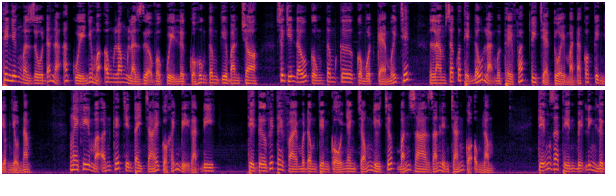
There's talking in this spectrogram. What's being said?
Thế nhưng mà dù đã là ác quỷ nhưng mà ông Long là dựa vào quỷ lực của hung tâm kia ban cho. Sức chiến đấu cùng tâm cơ của một kẻ mới chết làm sao có thể đấu lại một thầy pháp tuy trẻ tuổi mà đã có kinh nghiệm nhiều năm. Ngay khi mà ấn kết trên tay trái của Khánh bị gạt đi, thì từ phía tay phải một đồng tiền cổ nhanh chóng như chớp bắn ra dán lên trán của ông Long. Tiếng da thịt bị linh lực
